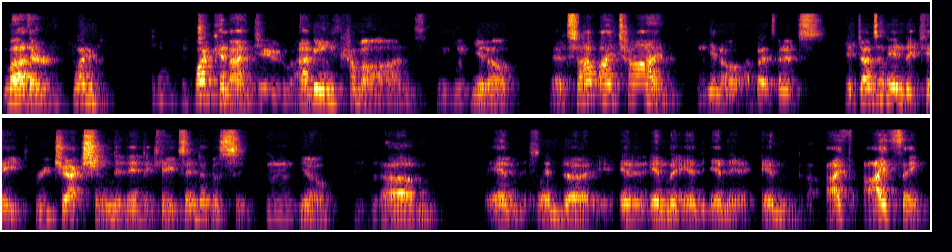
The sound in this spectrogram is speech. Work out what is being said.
mother, what, what can I do? I mean, come on, Mhm. you know, it's not my time, you Mhm. know, but, but it's, it doesn't indicate rejection, it indicates intimacy, Mhm. you know? Mhm. Um, and, and, uh, and, and, and, and, and I, I think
